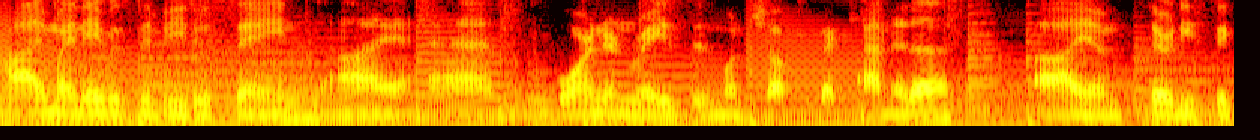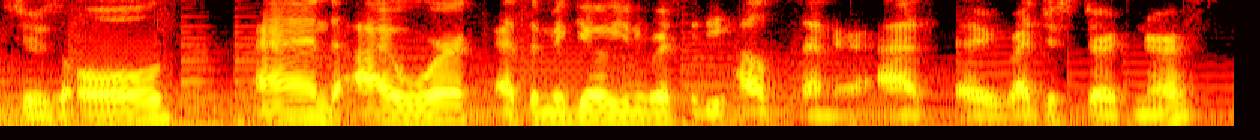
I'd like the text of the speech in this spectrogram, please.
Hi, my name is Naveed Hussain. I am born and raised in Montreal, Quebec, Canada. I am 36 years old and I work at the McGill University Health Center as a registered nurse.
